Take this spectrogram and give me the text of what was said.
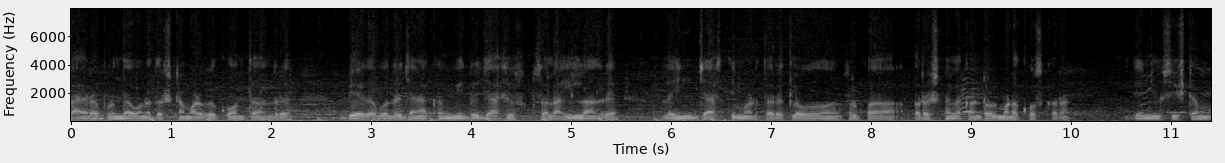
ರಾಯರ ಬೃಂದಾವನ ದರ್ಶನ ಮಾಡಬೇಕು ಅಂತ ಅಂದರೆ ಬೇಗ ಬಂದರೆ ಜನ ಕಮ್ಮಿ ಇದ್ದರೆ ಜಾಸ್ತಿ ಸುತ್ತಲ್ಲ, ಇಲ್ಲಾಂದರೆ ಲೈನ್ ಜಾಸ್ತಿ ಮಾಡ್ತಾರೆ. ಕ್ಲೋ ಸ್ವಲ್ಪ ರಶ್ನೆಲ್ಲ ಕಂಟ್ರೋಲ್ ಮಾಡೋಕ್ಕೋಸ್ಕರ ಇದೇ ನ್ಯೂ ಸಿಸ್ಟಮು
